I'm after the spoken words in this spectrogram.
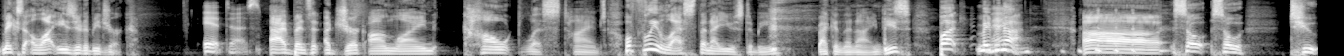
makes it a lot easier to be jerk. It does. I've been a jerk online countless times. Hopefully less than I used to be back in the 90s, but maybe imagine. not. Uh, so so to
